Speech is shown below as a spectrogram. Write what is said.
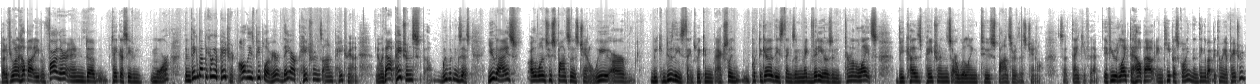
But if you want to help out even farther and uh, take us even more, then think about becoming a patron. All these people over here, they are patrons on Patreon. And without patrons, we wouldn't exist. You guys are the ones who sponsor this channel. We are we can do these things. We can actually put together these things and make videos and turn on the lights because patrons are willing to sponsor this channel. So thank you for that. If you would like to help out and keep us going, then think about becoming a patron.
